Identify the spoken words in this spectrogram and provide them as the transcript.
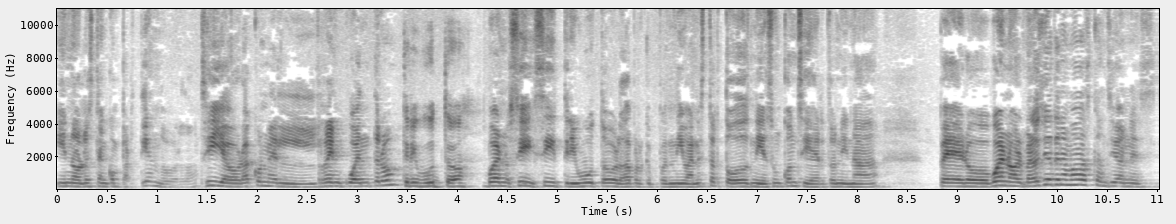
y no lo estén compartiendo, ¿verdad? Sí, y ahora con el reencuentro. Tributo. Bueno, sí, sí, tributo, ¿verdad? Porque pues ni van a estar todos, ni es un concierto, ni nada. Pero bueno, al menos ya tenemos las canciones.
